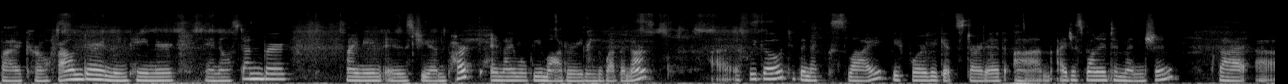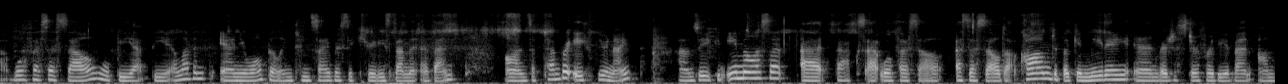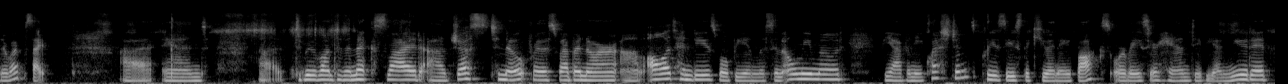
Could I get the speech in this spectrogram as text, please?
by Curl founder and maintainer Daniel Stenberg. My name is Jian Park, and I will be moderating the webinar. Uh, if we go to the next slide, before we get started, um, I just wanted to mention that uh, Wolf SSL will be at the 11th annual Billington Cybersecurity Summit event on September 8th through 9th. Um, so you can email us at, at facts at wolfssl.com to book a meeting and register for the event on their website. Uh, and uh, to move on to the next slide, uh, just to note for this webinar, um, all attendees will be in listen-only mode. If you have any questions, please use the Q&A box or raise your hand to be unmuted.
